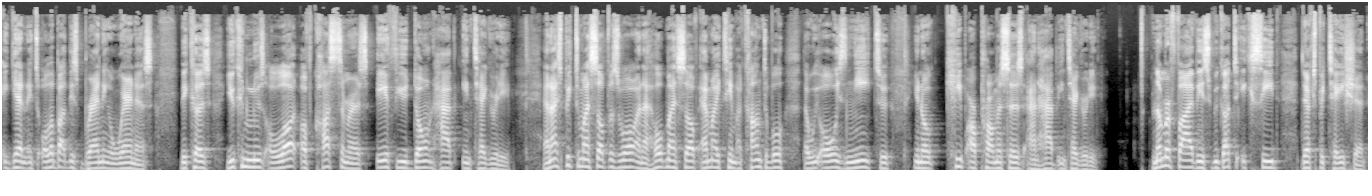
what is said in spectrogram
again, it's all about this branding awareness because you can lose a lot of customers if you don't have integrity. And I speak to myself as well, and I hold myself and my team accountable that we always need to, you know, keep our promises and have integrity. Number five is we got to exceed their expectation.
